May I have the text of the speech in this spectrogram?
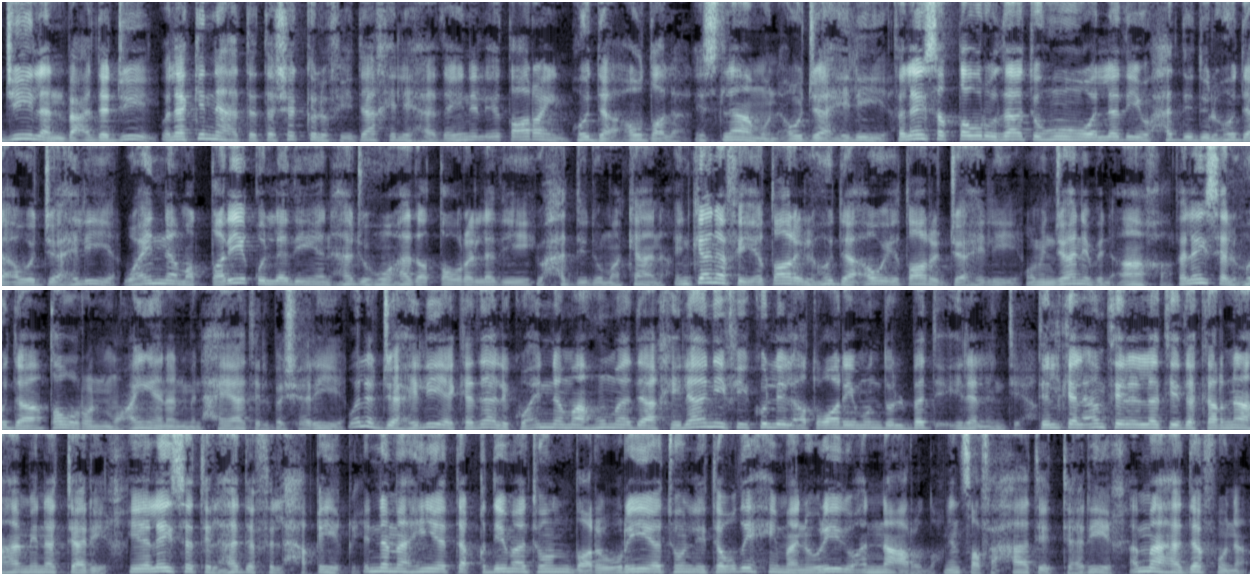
جيلا بعد جيل ولكنها تتشكل في داخل هذين الإطارين هدى أو ضلال إسلام أو جاهلية. فليس الطور ذاته هو الذي يحدد الهدى أو الجاهلية وإنما الطريق الذي ينهجه هذا الطور الذي يحدد مكانه. إن كان في إطار الهدى أو إطار الجاهلية ومن جانب آخر فليس الهدى طور معينا من حياة البشرية ولا الجاهلية الجاهلية كذلك وإنما هما داخلان في كل الأطوار منذ البدء إلى الانتهاء. تلك الأمثلة التي ذكرناها من التاريخ هي ليست الهدف الحقيقي إنما هي تقدمة ضرورية لتوضيح ما نريد أن نعرضه من صفحات التاريخ. أما هدفنا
